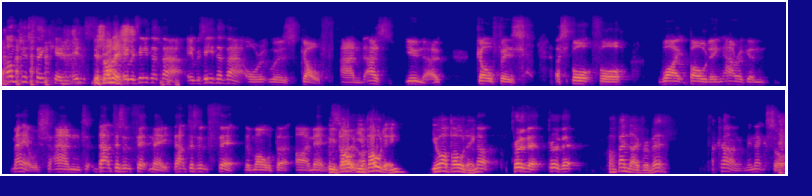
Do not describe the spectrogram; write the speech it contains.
I'm just thinking, just honest. It was either that, it was either that, or it was golf. And as you know, golf is a sport for white, balding, arrogant males, and that doesn't fit me. That doesn't fit the mold that I'm in. You're, so you're balding. You are balding. No, prove it. Prove it. I'll bend over a bit. I can't. My neck's sore.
